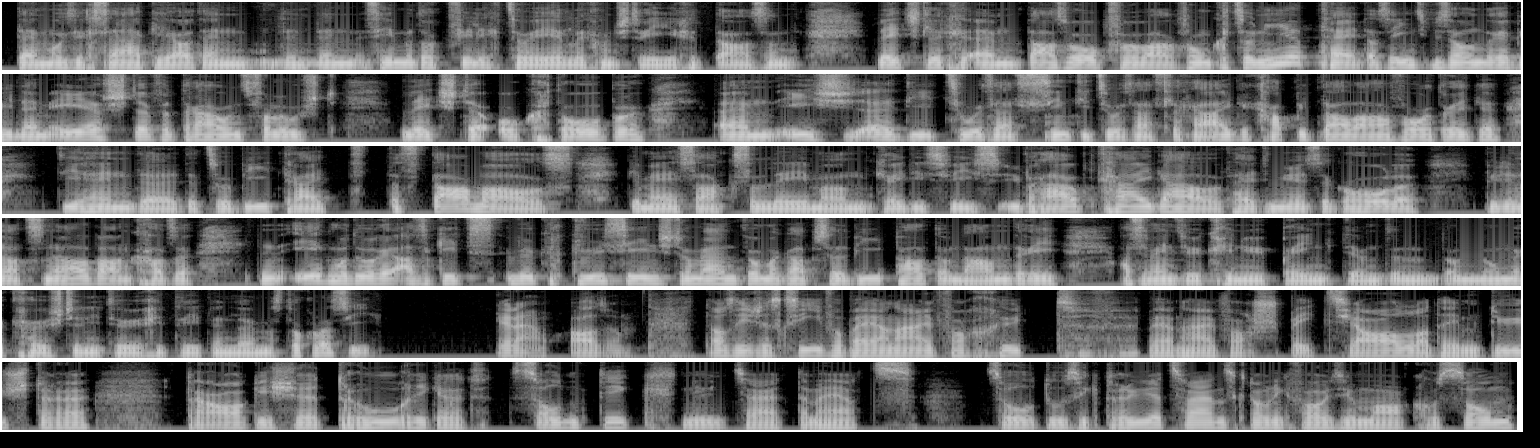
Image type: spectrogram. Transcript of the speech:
dann muss ich sagen, ja, dann, dann, dann sind wir doch vielleicht so ehrlich und streichen das. Und letztlich, ähm, das, was offenbar funktioniert hat, also insbesondere bei dem ersten Vertrauensverlust letzten Oktober, ähm, ist, äh, die zusätzlich, sind die zusätzlichen Eigenkapitalanforderungen die haben äh, dazu beigetragen, dass damals, gemäß Axel Lehmann, Credit Suisse überhaupt kein Geld hat müssen holen bei der Nationalbank. Also, dann irgendwo durch, also gibt's wirklich gewisse Instrumente, wo man, glaube soll beibehalten und andere, also wenn es wirklich nichts bringt und, und, und nur Kosten in die Höhe treibt, dann lassen wir es doch sein. Genau, also, das ist es von Bern einfach heute. Bern einfach Spezial an dem düsteren, tragischen, traurigen Sonntag, 19. März 2023, noch von uns und Markus Somm.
